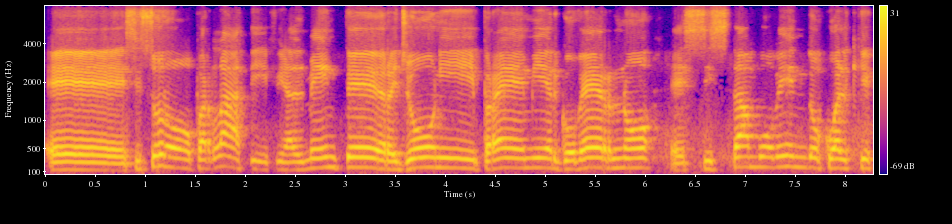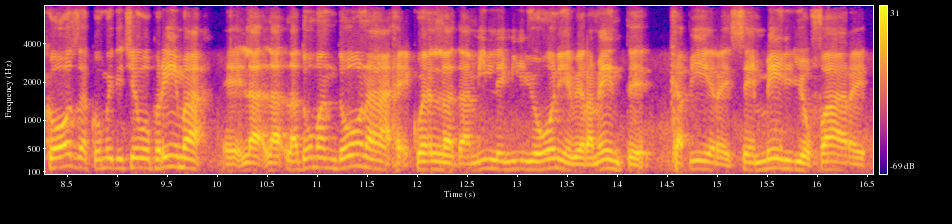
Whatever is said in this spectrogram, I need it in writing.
Eh, si sono parlati finalmente regioni, premier, governo, eh, si sta muovendo qualche cosa. Come dicevo prima, eh, la, la- la domandona è quella da mille milioni e veramente capire se è meglio fare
